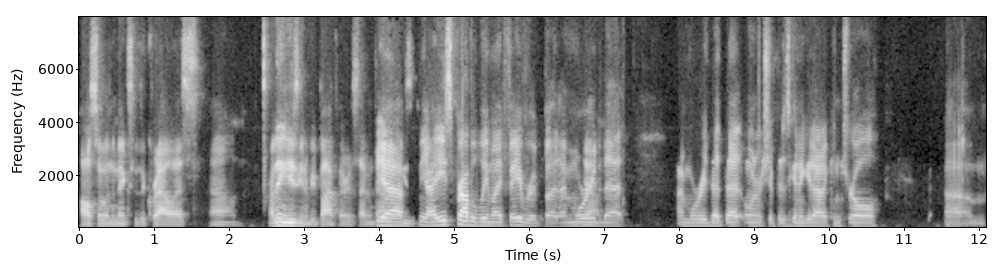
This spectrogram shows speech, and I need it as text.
also in the mix of the Corales. Um, I think he's going to be popular at 7,000. Yeah, he's, yeah, he's probably my favorite, but I'm worried yeah. that I'm worried that that ownership is going to get out of control. Um,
